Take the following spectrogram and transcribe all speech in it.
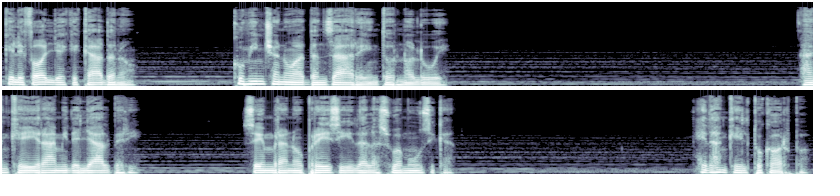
che le foglie che cadono cominciano a danzare intorno a lui. Anche i rami degli alberi sembrano presi dalla sua musica ed anche il tuo corpo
